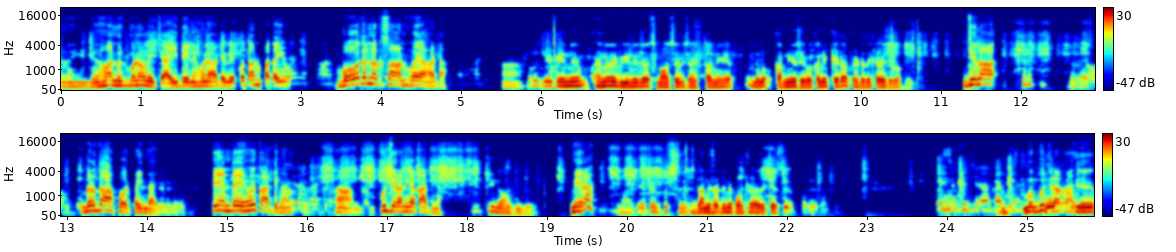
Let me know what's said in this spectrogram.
ਨਹੀਂ ਜੀ, ਸਾਨੂੰ ਬਣਾਉਣੇ ਚਾਹੀਦੇ ਨੇ। ਹੁਣ ਸਾਡੇ ਵੇਖੋ ਤੁਹਾਨੂੰ ਪਤਾ ਹੀ ਹੋ, ਬਹੁਤ ਨੁਕਸਾਨ ਹੋਇਆ ਸਾਡਾ। ਹਾਂ। ਮਤਲਬ ਜੇ ਕਹਿੰਦੇ ਇਹਨਾਂ ਦੇ ਵੀਰ ਨੇ ਜਾਂ ਸਮਾਜ ਸੇਵੀ ਸੰਸਥਾ ਨੇ ਮਤਲਬ ਕਰਨੀ ਹੈ ਸੇਵਾ ਕਰਨੀ ਕਿਹੜਾ ਪਿੰਡ ਤੇ ਕਿਹੜਾ ਜ਼ਿਲ੍ਹਾ ਪੈਂਦਾ? ਜ਼ਿਲ੍ਹਾ ਗੁਰਦਾਸਪੁਰ ਪੈਂਦਾ ਜੀ। ਪਿੰਡ ਇਹੋ ਹੀ ਕਾਦੀਆਂ ਹਾਂ ਗੁਜਰਾਂ ਦੀਆਂ ਕਾਦੀਆਂ। ਕੀ- ਕੀ ਨਾਂ ਕੀ ਜੀ ਮੇਰਾ? ਨਾਂ ਜੇ ਦਾਨੀ ਸਾਜੇ ਨੇ ਪਹੁੰਚਣਾ ਹੈ ਕਿਸ ਪਤੇ ਪਹੁੰਚੇ ਮ- ਗੁਜਰਾਂ ਕਾਦੀਆਂ। ਇਹ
